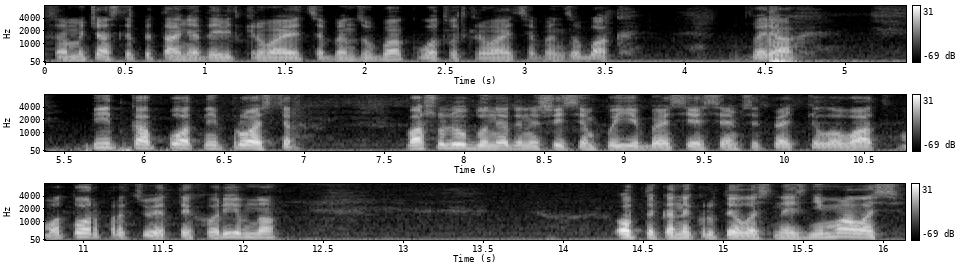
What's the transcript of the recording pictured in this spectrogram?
Саме часте питання, де відкривається бензобак, от відкривається бензобак в дверях. Підкапотний простір. Ваш улюблений 1,6 МПІ BSE 75 кВт мотор, працює тихо рівно. Оптика не крутилась, не знімалась.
